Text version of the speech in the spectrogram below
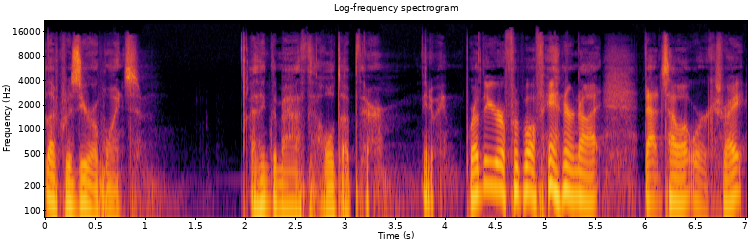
left with zero points. I think the math holds up there. Anyway, whether you're a football fan or not, that's how it works, right?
